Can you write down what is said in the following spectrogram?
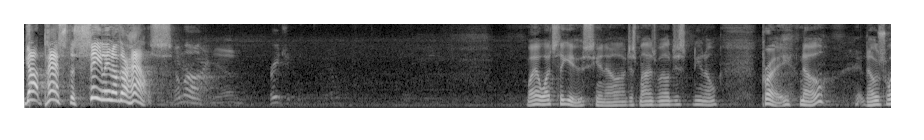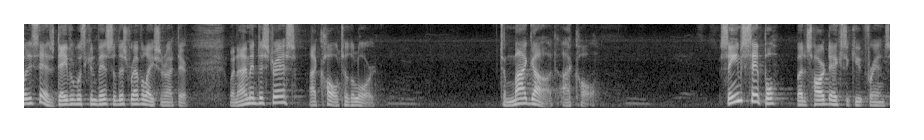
got past the ceiling of their house. Come on. Preach it. Well, what's the use? You know, I just might as well just, you know, pray. No, it knows what he says. David was convinced of this revelation right there. When I'm in distress, I call to the Lord. To my God, I call. Seems simple, but it's hard to execute, friends.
